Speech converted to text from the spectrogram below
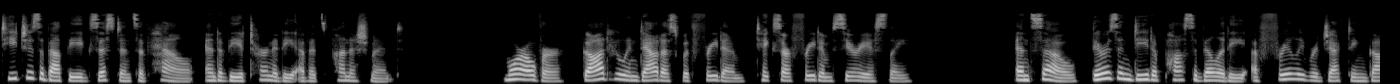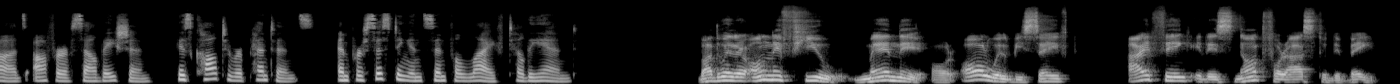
teaches about the existence of hell and of the eternity of its punishment. Moreover, God who endowed us with freedom takes our freedom seriously. And so, there is indeed a possibility of freely rejecting God's offer of salvation, his call to repentance, and persisting in sinful life till the end. But whether only few, many, or all will be saved, I think it is not for us to debate.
